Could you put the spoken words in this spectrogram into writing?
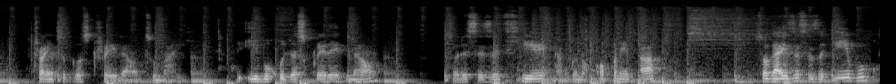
I'm trying to go straight down to my the ebook we just created now. So this is it here. I'm to open it up. So guys this is the ebook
